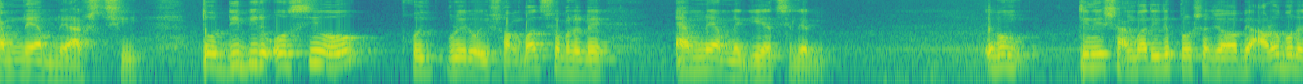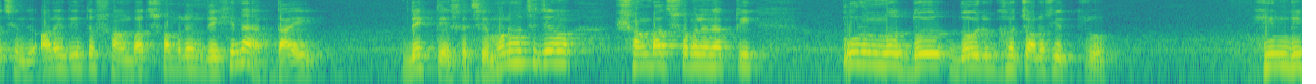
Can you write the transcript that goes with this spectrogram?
এমনে এমনে আসছি। তো ডিবির ওসিও ফরিদপুরের ওই সংবাদ সম্মেলনে এমনে এমনে গিয়েছিলেন। এবং তিনি সাংবাদিকদের প্রশ্নের জবাবে আরও বলেছেন যে, অনেকদিন তো সংবাদ সম্মেলন দেখি না, তাই দেখতে এসেছে। মনে হচ্ছে যেন সংবাদ সম্মেলন একটি পূর্ণ দৈর্ঘ্য চলচ্চিত্র, হিন্দি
